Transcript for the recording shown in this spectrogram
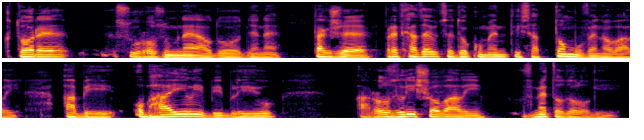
ktoré sú rozumné a odôvodnené. Takže predchádzajúce dokumenty sa tomu venovali, aby obhájili Bibliu a rozlišovali v metodológii.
